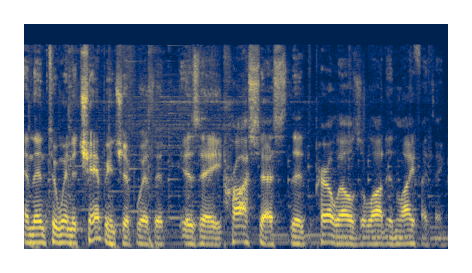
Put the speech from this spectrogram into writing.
and then to win a championship with it is a process that parallels a lot in life, I think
